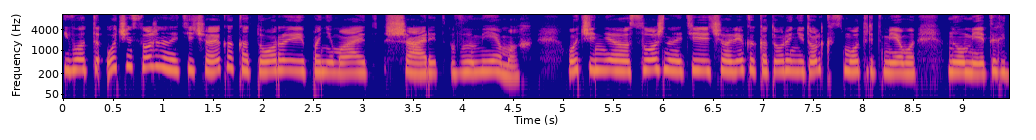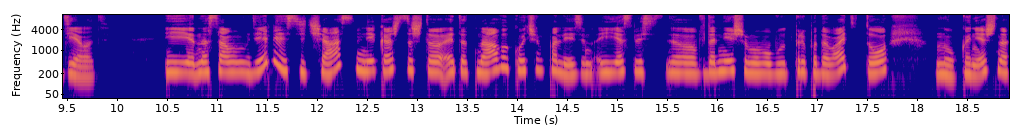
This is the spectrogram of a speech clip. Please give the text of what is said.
И вот очень сложно найти человека, который понимает, шарит в мемах. Очень э, сложно найти человека, который не только смотрит мемы, но умеет их делать. И на самом деле сейчас мне кажется, что этот навык очень полезен. И если э, в дальнейшем его будут преподавать, то, ну, конечно,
